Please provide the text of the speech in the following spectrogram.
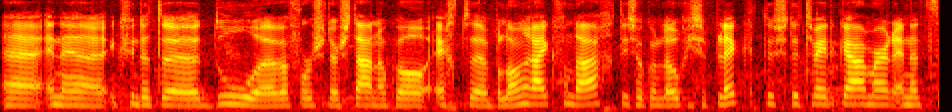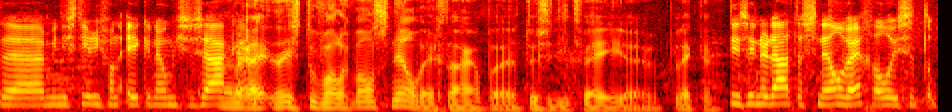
Uh, en uh, ik vind het uh, doel waarvoor ze daar staan ook wel echt belangrijk vandaag. Het is ook een logische plek tussen de Tweede Kamer en het ministerie van Economische Zaken. er is toevallig wel een snelweg daar op, tussen die twee plekken. Het is inderdaad een snelweg, al is het op,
